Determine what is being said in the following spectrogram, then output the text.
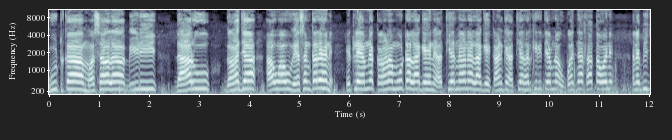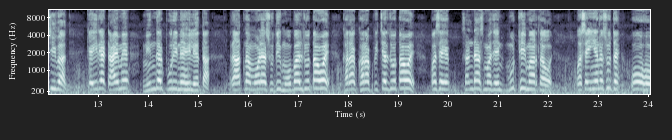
ગુટકા, મસાલા, બીડી, દારૂ, ગાંજા, આવું આવું વ્યસન કરે છે ને, એટલે એમને કાણા મોટા લાગે છે ને, હથિયાર નાના લાગે કારણ કે હથિયાર સરખી રીતે એમના ઊભા જ ના થતા હોય ને. અને બીજી વાત કે એ ટાઈમે નિંદર પૂરી નહીં લેતા. રાતના મોડે સુધી મોબાઈલ જોતા હોય, ખરાબ ખરાબ પિક્ચર જોતા હોય, પછી સંડાસમાં જઈને મુઠ્ઠી મારતા હોય. પછી અહીંયાને શું થાય? ઓહો,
